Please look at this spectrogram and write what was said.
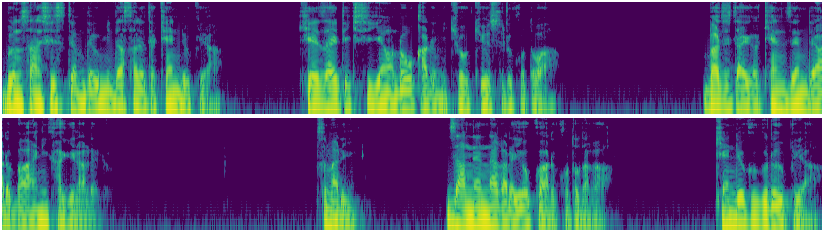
分散システムで生み出された権力や経済的資源をローカルに供給することは、場自体が健全である場合に限られる。つまり、残念ながらよくあることだが、権力グループや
